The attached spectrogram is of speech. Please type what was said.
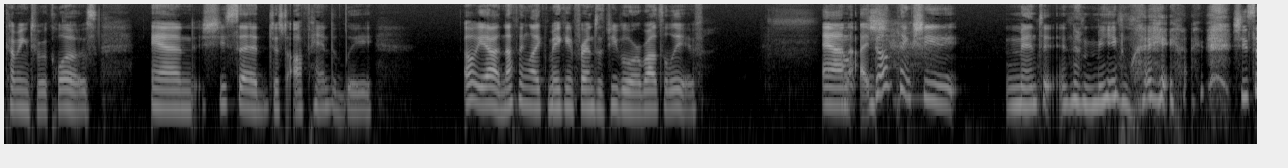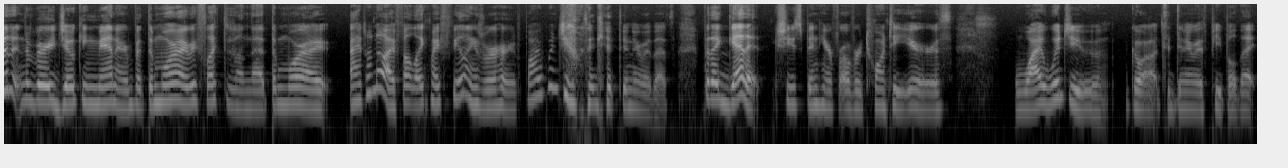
coming to a close. And she said, just offhandedly, Oh yeah, nothing like making friends with people who are about to leave. And Ouch. I don't think she meant it in a mean way. she said it in a very joking manner, but the more I reflected on that, the more I I don't know, I felt like my feelings were hurt. Why wouldn't you want to get dinner with us? But I get it. She's been here for over 20 years. Why would you go out to dinner with people that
